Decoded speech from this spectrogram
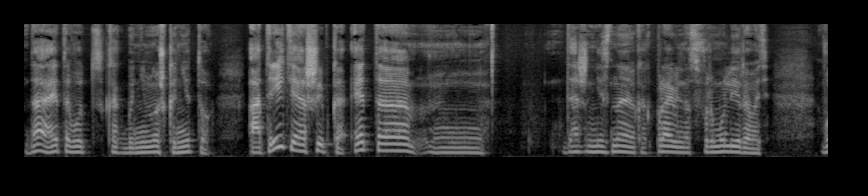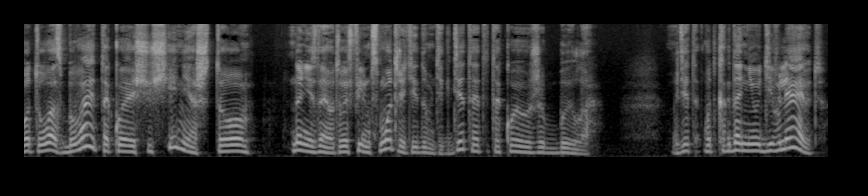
Да, это вот как бы немножко не то. А третья ошибка – это даже не знаю, как правильно сформулировать. Вот у вас бывает такое ощущение, что ну, не знаю, вот вы фильм смотрите и думаете, где-то это такое уже было. Где-то, вот когда не удивляют,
